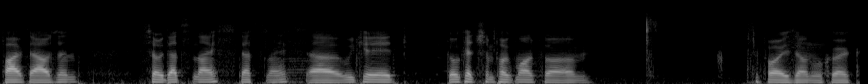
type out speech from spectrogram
5,000. So that's nice. That's nice. Uh, we could go catch some Pokemon from Safari Zone real quick,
